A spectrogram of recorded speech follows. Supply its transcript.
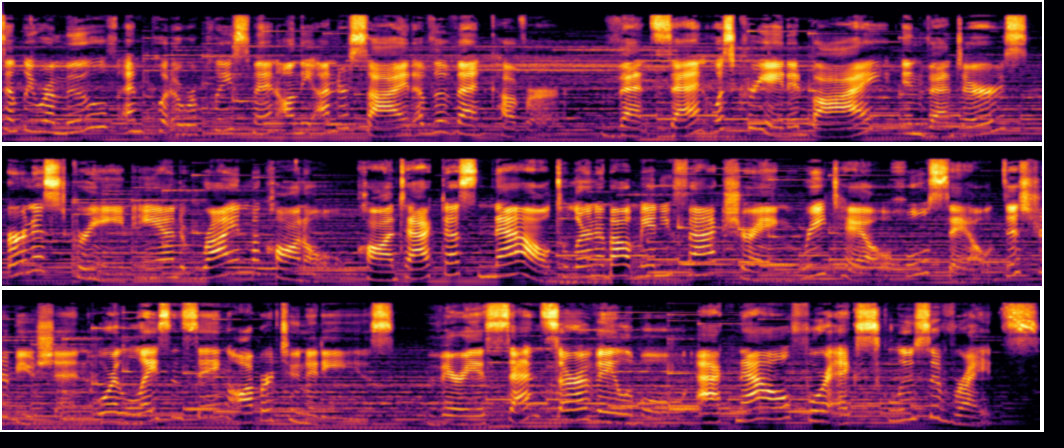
simply remove and put a replacement on the underside of the vent cover. Vent Scent was created by inventors Ernest Green and Ryan McConnell. Contact us now to learn about manufacturing, retail, wholesale, distribution, or licensing opportunities. Various scents are available. Act now for exclusive rights.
